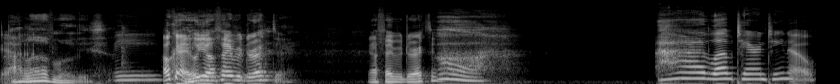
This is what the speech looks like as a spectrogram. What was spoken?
Yeah. I love movies. Me. Okay, who your favorite director? Your favorite director? I love Tarantino.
